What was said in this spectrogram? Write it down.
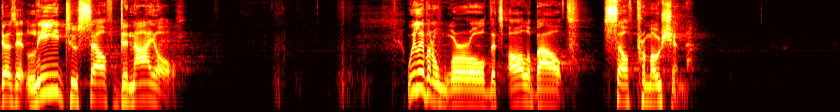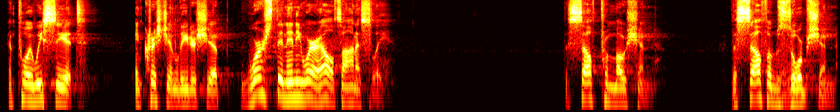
Does it lead to self denial? We live in a world that's all about self promotion. And boy, we see it in Christian leadership worse than anywhere else, honestly. The self promotion, the self absorption.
